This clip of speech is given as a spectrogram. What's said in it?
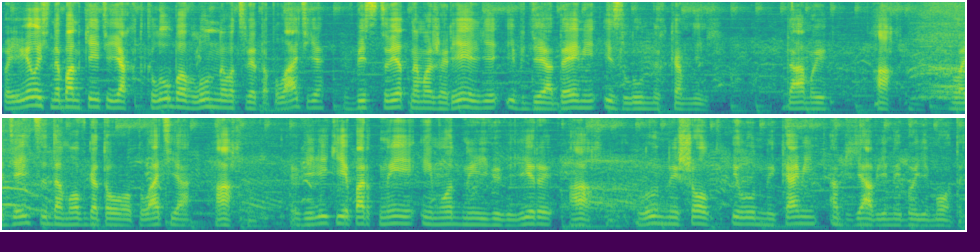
появилась на банкете яхт-клуба в лунного цвета платье, в бесцветном ожерелье и в диадеме из лунных камней. Дамы ахнули. Владельцы домов готового платья ахнули. Великие портные и модные ювелиры ахнули. Лунный шелк и лунный камень объявлены были модой.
